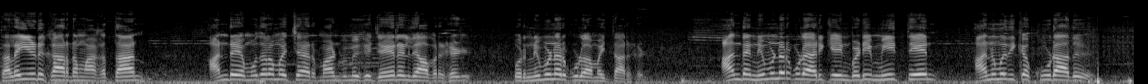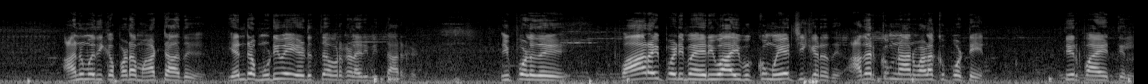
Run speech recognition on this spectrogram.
தலையீடு காரணமாகத்தான் அன்றைய முதலமைச்சர் மாண்புமிகு ஜெயலலிதா அவர்கள் ஒரு நிபுணர் குழு அமைத்தார்கள். அந்த நிபுணர் குழு அறிக்கையின்படி மீத்தேன் அனுமதிக்கக்கூடாது அனுமதிக்கப்பட மாட்டாது என்ற முடிவை எடுத்து அவர்கள் அறிவித்தார்கள். இப்பொழுது பாறை படிம எரிவாயுவுக்கும் முயற்சிக்கிறது. அதற்கும் நான் வழக்கு போட்டேன் தீர்ப்பாயத்தில்.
